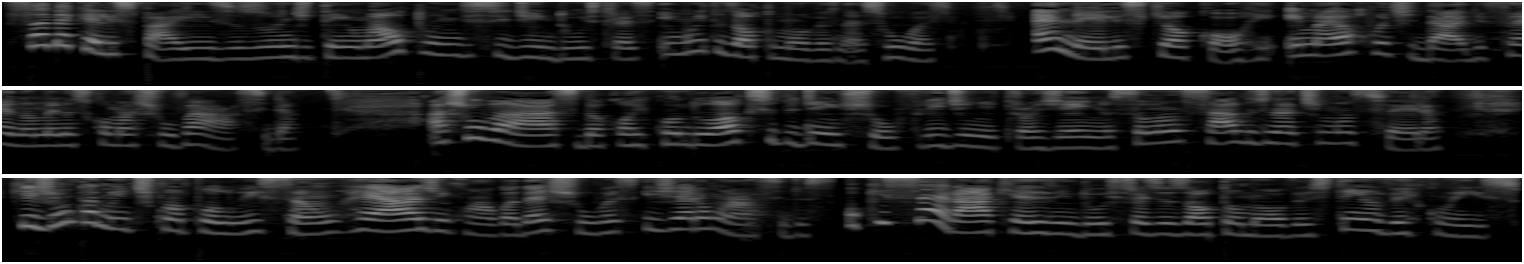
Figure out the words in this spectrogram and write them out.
Sabe aqueles países onde tem um alto índice de indústrias e muitos automóveis nas ruas? É neles que ocorre, em maior quantidade, fenômenos como a chuva ácida. A chuva ácida ocorre quando óxido de enxofre e de nitrogênio são lançados na atmosfera, que juntamente com a poluição reagem com a água das chuvas e geram ácidos. O que será que as indústrias dos automóveis têm a ver com isso?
